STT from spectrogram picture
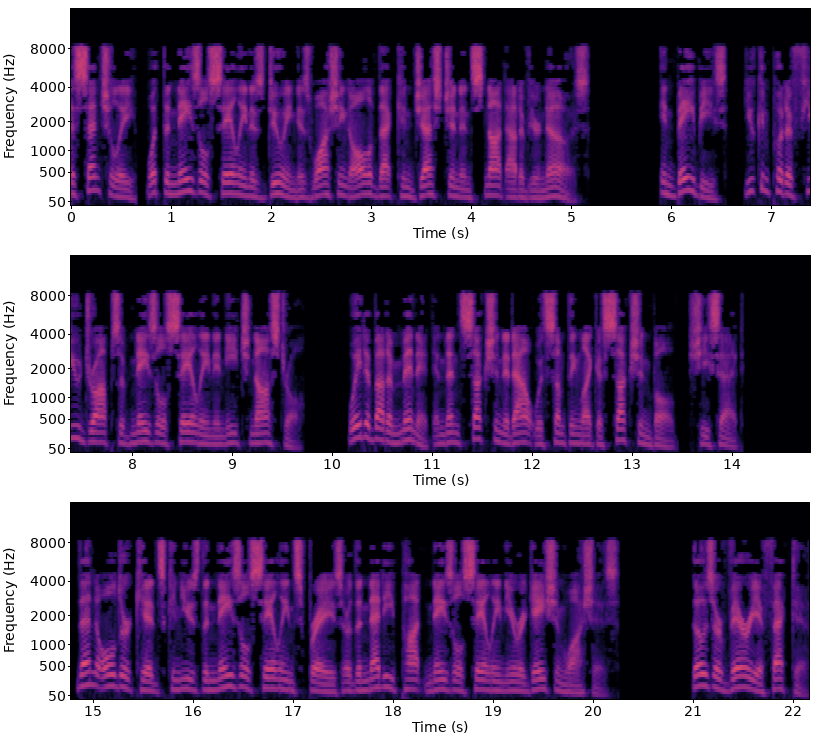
Essentially, what the nasal saline is doing is washing all of that congestion and snot out of your nose. In babies, you can put a few drops of nasal saline in each nostril. Wait about a minute and then suction it out with something like a suction bulb, she said. Then older kids can use the nasal saline sprays or the neti pot nasal saline irrigation washes. Those are very effective.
